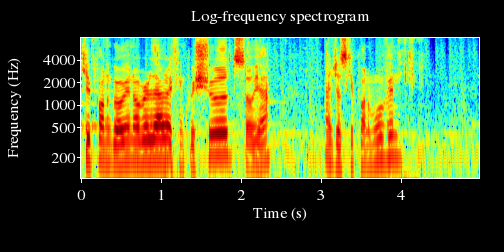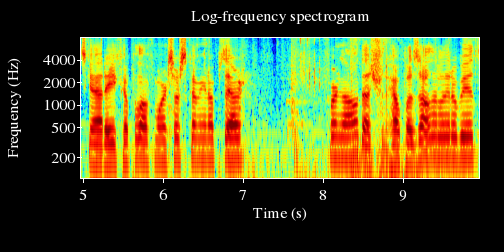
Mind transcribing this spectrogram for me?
keep on going over there? I think we should, so yeah. And just keep on moving. Let's get a couple of mortars coming up there. For now, that should help us out a little bit.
